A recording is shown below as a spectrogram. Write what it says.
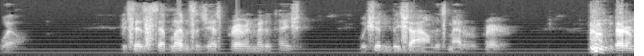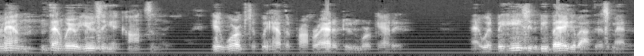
well. He says step 11 suggests prayer and meditation. We shouldn't be shy on this matter of prayer. Better men than we're using it constantly. It works if we have the proper attitude and work at it. And it would be easy to be vague about this matter.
